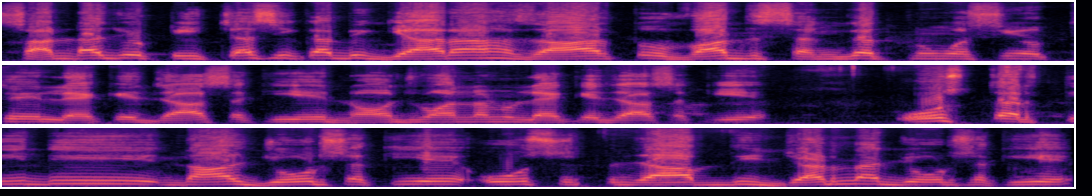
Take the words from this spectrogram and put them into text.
ਸਾਡਾ ਜੋ ਟੀਚਾ ਸੀਗਾ ਵੀ 11000 ਤੋਂ ਵੱਧ ਸੰਗਤ ਨੂੰ ਅਸੀਂ ਉੱਥੇ ਲੈ ਕੇ ਜਾ ਸਕੀਏ ਨੌਜਵਾਨਾਂ ਨੂੰ ਲੈ ਕੇ ਜਾ ਸਕੀਏ ਉਸ ਧਰਤੀ ਦੀ ਨਾਲ ਜੋੜ ਸਕੀਏ ਉਸ ਪੰਜਾਬ ਦੀ ਜੜ ਨਾਲ ਜੋੜ ਸਕੀਏ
